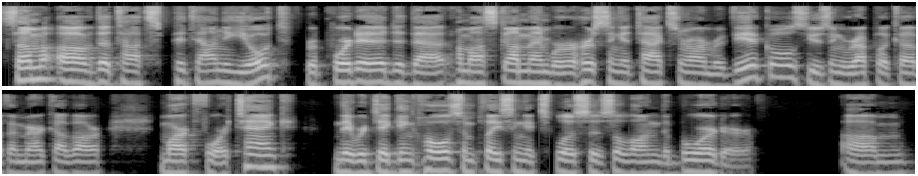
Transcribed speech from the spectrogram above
Some of the Tatzpitaniyot reported that Hamas gunmen were rehearsing attacks on armored vehicles using replica of a Merkava Mark IV tank. They were digging holes and placing explosives along the border. Um,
